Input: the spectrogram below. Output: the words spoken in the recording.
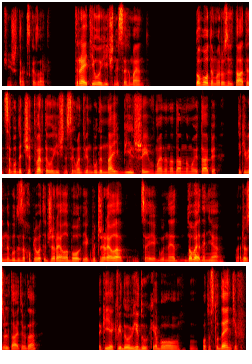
точніше так сказати. Третій логічний сегмент. Доводимо результати. Це буде четвертий логічний сегмент. Він буде найбільший в мене на даному етапі. Тільки він не буде захоплювати джерела, бо якби джерела це якби не доведення результатів, да? Такі як відеовідгуки або фото студентів.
